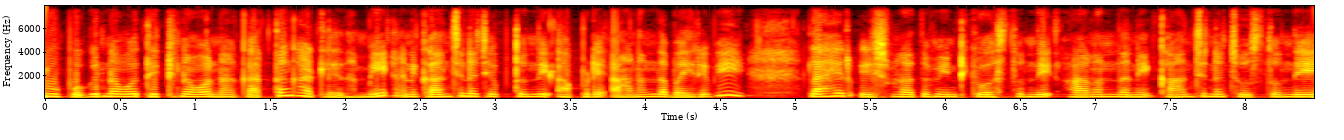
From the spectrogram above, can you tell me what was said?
నువ్వు పొగిడినవో తిట్టినవో నాకు అర్థం కావట్లేదమ్మి అని కాంచన చెప్తుంది. అప్పుడే ఆనంద భైరవి లహర్ విశ్వనాథం ఇంటికి వస్తుంది. ఆనందని కాంచన చూస్తుంది.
